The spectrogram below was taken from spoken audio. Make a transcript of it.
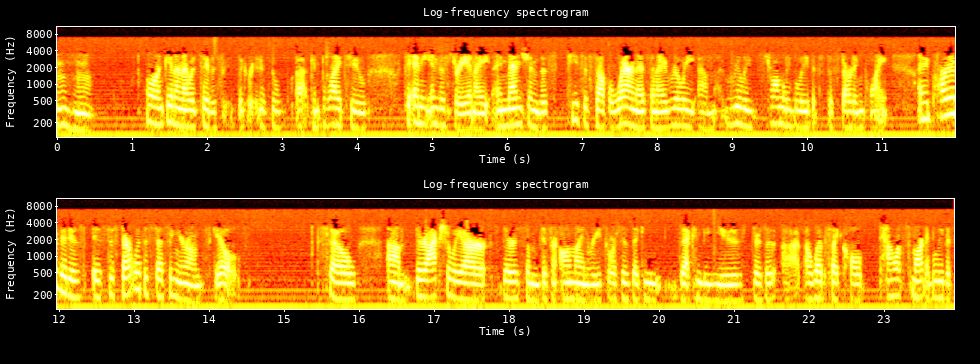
Mm-hmm. Well, again, and I would say this is a, is a, uh, can apply to to any industry. And I, I mentioned this piece of self-awareness, and I really, um, really strongly believe it's the starting point. I mean, part of it is is to start with assessing your own skills. So um, there actually are there's some different online resources that can that can be used. There's a, a website called Talent Smart. I believe it's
